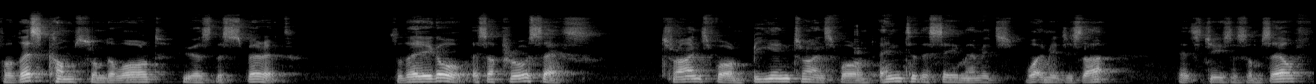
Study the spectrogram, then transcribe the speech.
for this comes from the Lord who is the Spirit. So there you go. It's a process. Transformed, being transformed into the same image. What image is that? It's Jesus himself.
